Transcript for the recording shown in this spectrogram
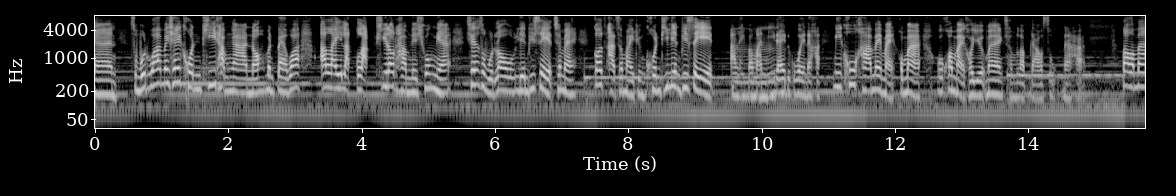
งาน สมมุติว่าไม่ใช่คนที่ทำงานเนาะมันแปลว่าอะไรหลักๆ ที่เราทำในช่วงเนี้ย เช่นสมมติเราเรียนพิเศษใช่ไหมก็อาจจะหมายถึงคนที่เรียนพิเศษอะไรประมาณนี้ได้ด้วยนะคะ มีคู่ค้าใหม่ ๆ เข้ามาว่าความหมายเขาเยอะมากสำหรับดาวศุกร์นะคะ ต่อมา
